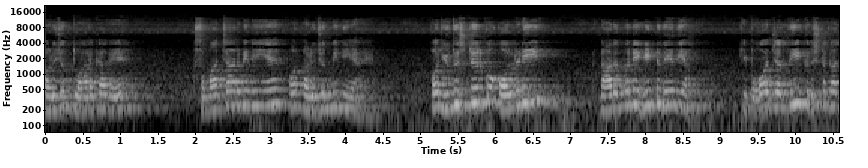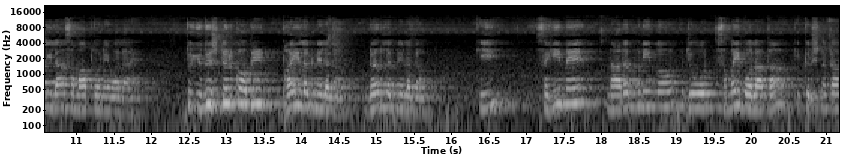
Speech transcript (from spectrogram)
अर्जुन द्वारका गए समाचार भी नहीं है और अर्जुन भी नहीं आए और युधिष्ठिर को ऑलरेडी नारद ने हिंट दे दिया कि बहुत जल्दी कृष्ण का लीला समाप्त होने वाला है। तो युधिष्ठिर को अभी भय लगने लगा, डर लगने लगा कि सही में नारद मुनि ने जो समय बोला था कि कृष्ण का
